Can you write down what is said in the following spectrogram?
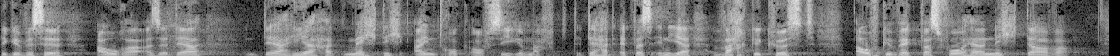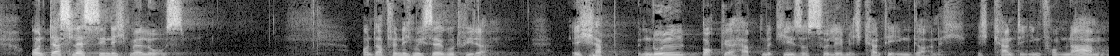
eine gewisse Aura. Also der, der hier hat mächtig Eindruck auf sie gemacht. Der hat etwas in ihr wachgeküsst, aufgeweckt, was vorher nicht da war. Und das lässt sie nicht mehr los. Und da finde ich mich sehr gut wieder. Ich habe null Bock gehabt, mit Jesus zu leben. Ich kannte ihn gar nicht. Ich kannte ihn vom Namen,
